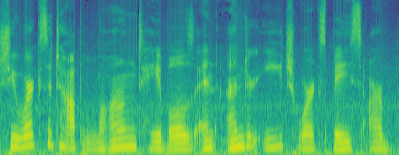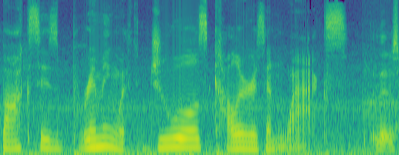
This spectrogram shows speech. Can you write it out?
She works atop long tables, and under each workspace are boxes brimming with jewels, colors, and wax. There's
